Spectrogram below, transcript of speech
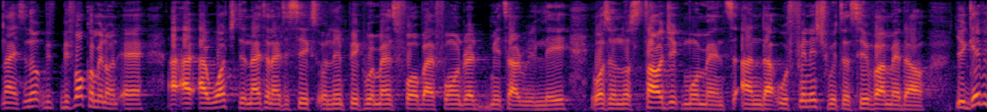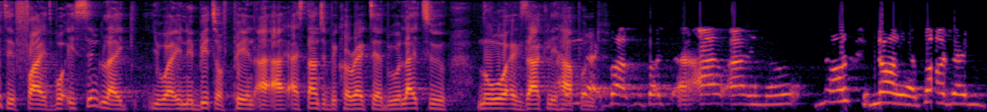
Nice. You know, before coming on air, I, I, watched the 1996 Olympic women's 4x400 meter relay. It was a nostalgic moment, and uh, we finished with a silver medal. You gave it a fight, but it seemed like you were in a bit of pain. I, I stand to be corrected. We would like to know what exactly happened. Yeah, but because uh, I, I know, no, no, 400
